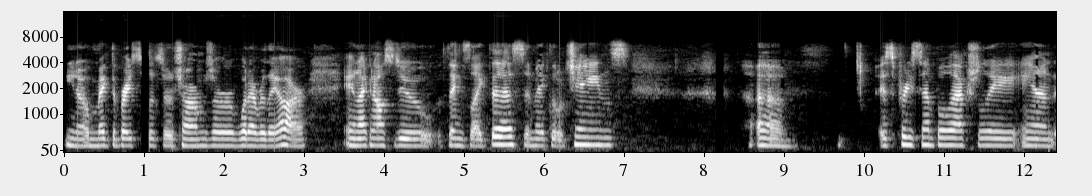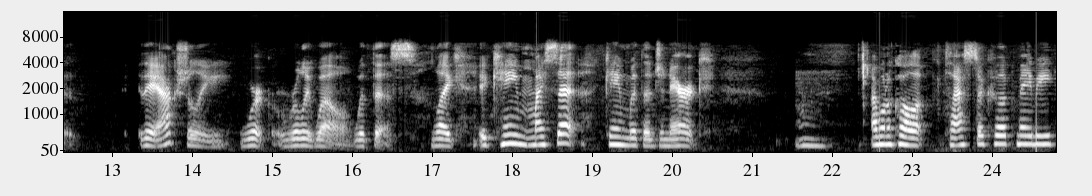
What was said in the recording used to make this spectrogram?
you know, make the bracelets or charms or whatever they are. And I can also do things like this and make little chains um, it's pretty simple actually, and they actually work really well with this. Like it came, my set came with a generic, mm, I want to call it plastic hook maybe,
